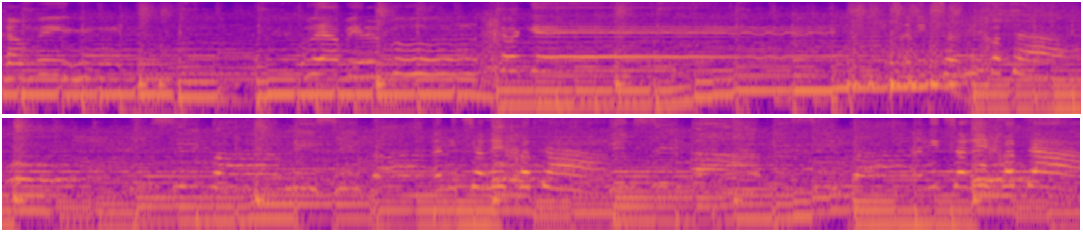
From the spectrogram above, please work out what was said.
חמים, והבלבול חוגג. אני צריך אותה. אני צריך אותה. אני צריך אותה.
